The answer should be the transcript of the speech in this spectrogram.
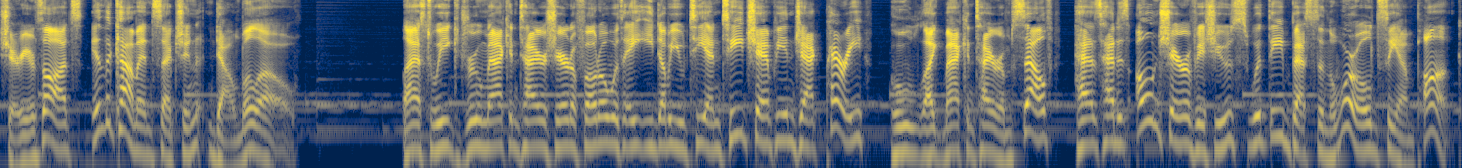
Share your thoughts in the comments section down below. Last week, Drew McIntyre shared a photo with AEW TNT champion Jack Perry, who, like McIntyre himself, has had his own share of issues with the best in the world, CM Punk.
